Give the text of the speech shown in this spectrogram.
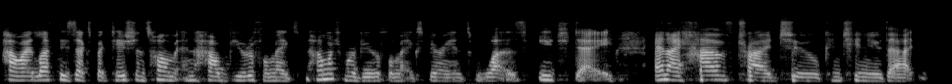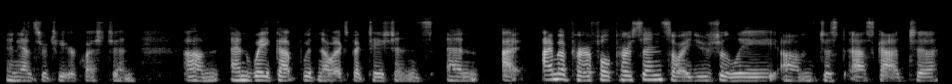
how I left these expectations home and how beautiful my how much more beautiful my experience was each day. And I have tried to continue that in answer to your question um, and wake up with no expectations. And I, I'm a prayerful person, so I usually um, just ask God to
